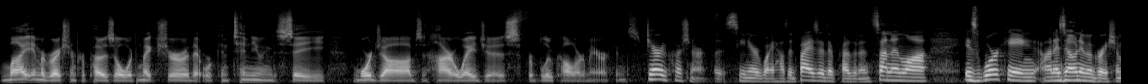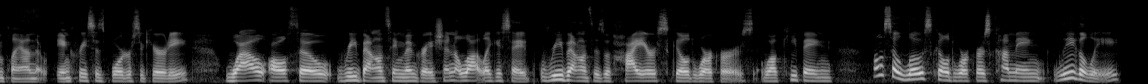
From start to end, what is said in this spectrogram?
My immigration proposal would make sure that we're continuing to see more jobs and higher wages for blue collar Americans. Jared Kushner, a senior White House advisor, the president's son in law, is working on his own immigration plan that increases border security while also rebalancing migration. A lot, like you say, rebalances with higher skilled workers while keeping also low skilled workers coming legally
